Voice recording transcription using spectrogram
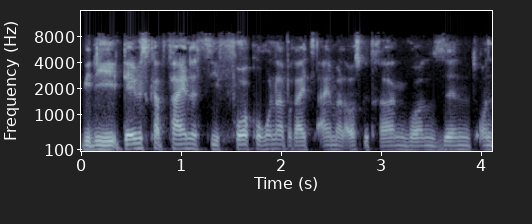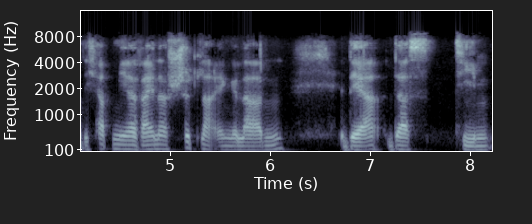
wie die Davis Cup Finals, die vor Corona bereits einmal ausgetragen worden sind. Und ich habe mir Rainer Schüttler eingeladen, der das Team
